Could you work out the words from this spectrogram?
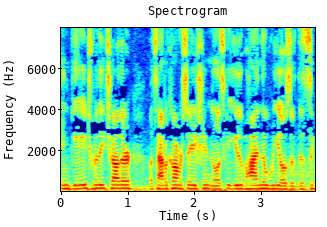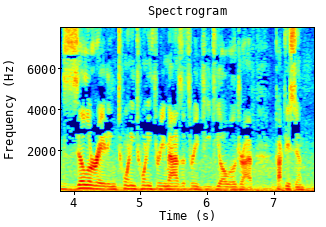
engage with each other. Let's have a conversation and let's get you behind the wheels of this exhilarating 2023 Mazda 3 GT all-wheel drive. Talk to you soon.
